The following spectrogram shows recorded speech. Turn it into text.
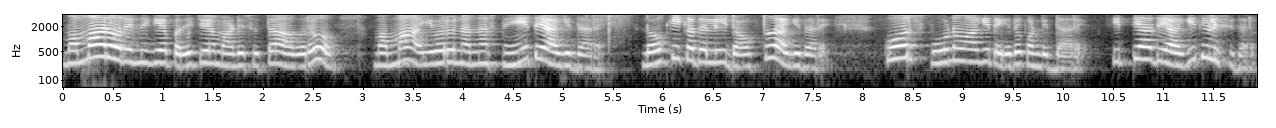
ಮಮ್ಮಾರವರೊಂದಿಗೆ ಪರಿಚಯ ಮಾಡಿಸುತ್ತಾ ಅವರು, ಮಮ್ಮ, ಇವರು ನನ್ನ ಸ್ನೇಹಿತೆ ಆಗಿದ್ದಾರೆ. ಲೌಕಿಕದಲ್ಲಿ ಡಾಕ್ಟರ್ ಆಗಿದ್ದಾರೆ. ಕೋರ್ಸ್ ಪೂರ್ಣವಾಗಿ ತೆಗೆದುಕೊಂಡಿದ್ದಾರೆ ಇತ್ಯಾದಿಯಾಗಿ ತಿಳಿಸಿದರು.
